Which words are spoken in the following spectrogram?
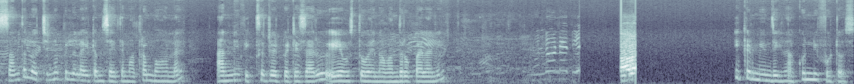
సంతలో చిన్నపిల్లల ఐటమ్స్ అయితే మాత్రం బాగున్నాయి. అన్నీ ఫిక్స్డ్ రేట్ పెట్టేశారు. ఏ వస్తువు అయినా వంద రూపాయలని. ఇక్కడ మేము దిగిన కొన్ని ఫొటోస్.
